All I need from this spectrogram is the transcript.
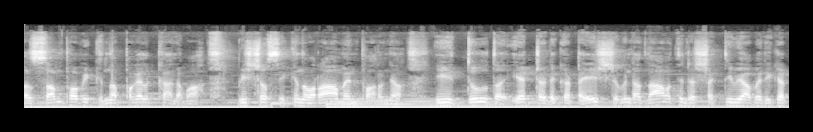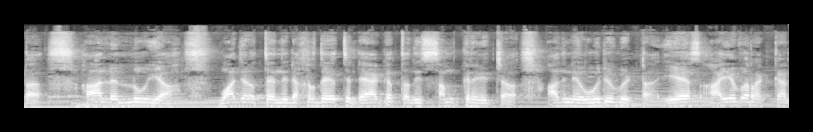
അത് സംഭവിക്കുന്ന പകൽക്കാലമാ. വിശ്വസിക്കുന്നവർ ആമൻ പറഞ്ഞ് ഈ ദൂത ഏറ്റെടുക്കട്ടെ. യേശുവിന്റെ നാമത്തിന്റെ ശക്തി വ്യാപരിക്കട്ടെ. ഹാലല്ലൂയ. വചനത്തെ നിന്റെ ഹൃദയത്തിന്റെ അകത്ത് നീ സംഗ്രഹിച്ച് അതിനെ ഉരുവിട്ട് യേസ് അയവിറക്കാൻ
